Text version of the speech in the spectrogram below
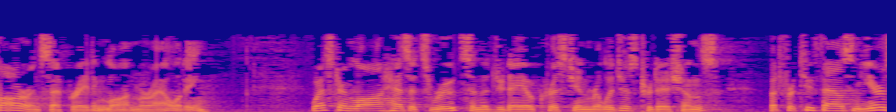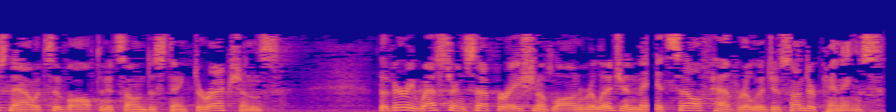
far in separating law and morality. Western law has its roots in the Judeo Christian religious traditions but for 2,000 years now, it's evolved in its own distinct directions. The very Western separation of law and religion may itself have religious underpinnings.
